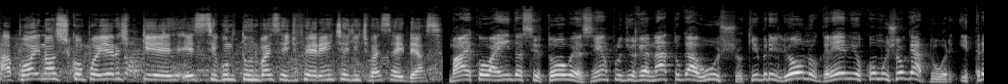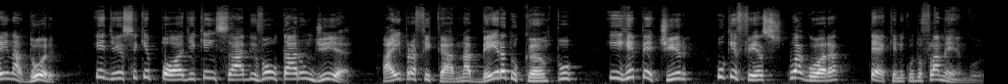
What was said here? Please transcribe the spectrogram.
apoie nossos companheiros, porque esse segundo turno vai ser diferente e a gente vai sair dessa. Michael ainda citou o exemplo de Renato Gaúcho, que brilhou no Grêmio como jogador e treinador, e disse que pode, quem sabe, voltar um dia, aí para ficar na beira do campo e repetir o que fez o agora técnico do Flamengo.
